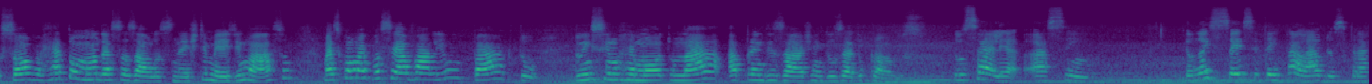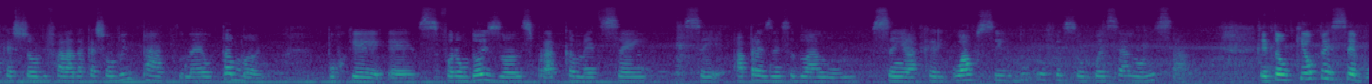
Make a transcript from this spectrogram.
só retomando essas aulas neste mês de março, mas como é que você avalia o impacto do ensino remoto na aprendizagem dos educandos? Lucélia, assim, eu nem sei se tem palavras para a questão de falar da questão do impacto, né, o tamanho, porque é, foram dois anos praticamente sem, sem a presença do aluno, sem aquele, o auxílio do professor com esse aluno em sala. Então, o que eu percebo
